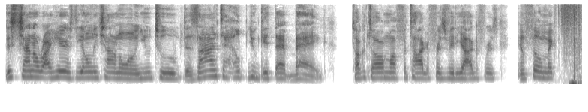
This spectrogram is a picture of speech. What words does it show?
this channel right here is the only channel on YouTube designed to help you get that bag. Talking to all my photographers, videographers, and filmmakers.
